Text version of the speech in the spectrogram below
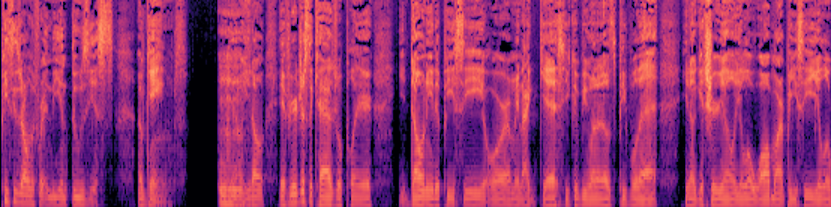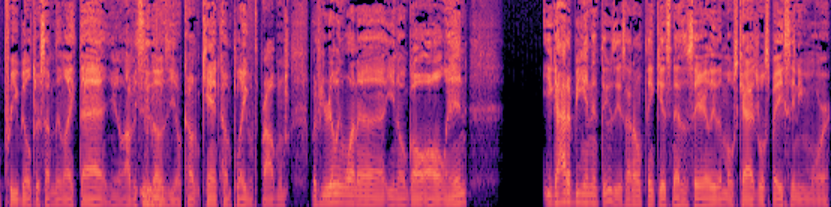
pcs are only for the enthusiasts of games Mm-hmm. You know, you don't. If you're just a casual player, you don't need a PC. Or I mean, I guess you could be one of those people that you know get your you know, your little Walmart PC, your little pre-built or something like that. You know, obviously mm-hmm. those you know come, can come play with problems. But if you really want to you know go all in, you got to be an enthusiast. I don't think it's necessarily the most casual space anymore.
